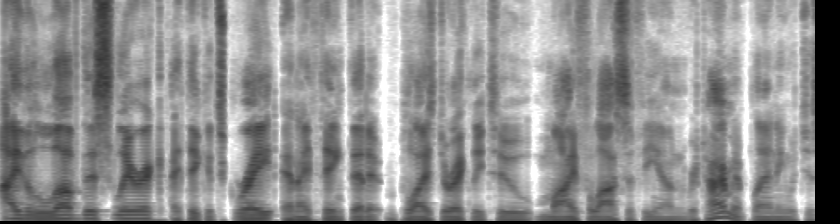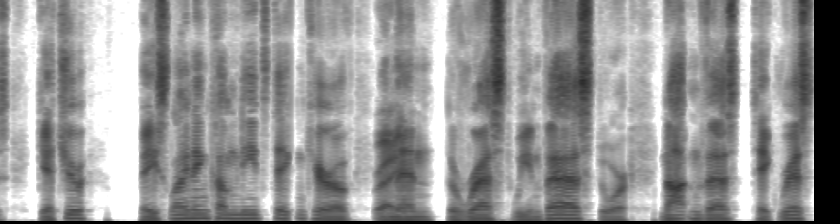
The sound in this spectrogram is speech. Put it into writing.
I love this lyric. I think it's great. And I think that it applies directly to my philosophy on retirement planning, which is get your baseline income needs taken care of. Right. And then the rest we invest or not invest, take risk,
